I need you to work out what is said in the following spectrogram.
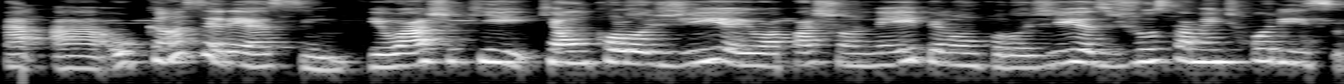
a, a, o câncer é assim. Eu acho que, que a oncologia, eu apaixonei pela oncologia justamente por isso,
